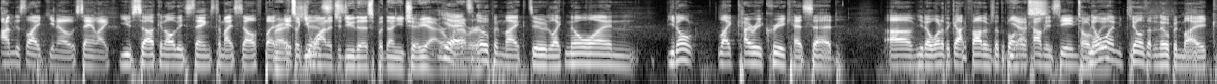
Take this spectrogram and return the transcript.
I'm just like you know saying like you suck and all these things to myself. But right. It's, like you wanted to do this, but then you ch- yeah or yeah, it's an open mic, dude. Like no one, you don't like Kyrie Creek has said. Um, you know, one of the godfathers of the Baltimore Yes, comedy scene. No one kills at an open mic.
